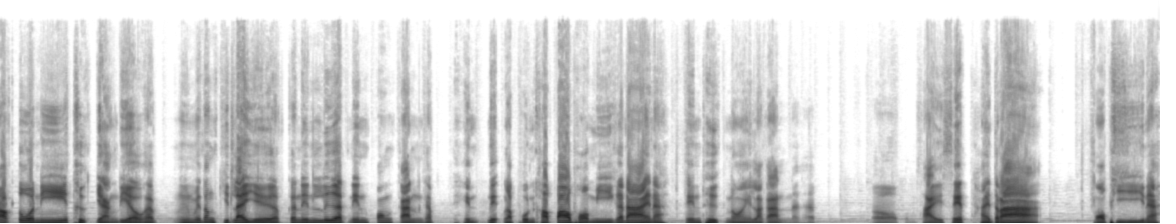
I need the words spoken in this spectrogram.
น็อกตัวนี้ถึกอย่างเดียวครับไม่ต้องคิดอะไรเยอะครับก็เน้นเลือดเน้นป้องกันครับเห็นเนี่ยกับผลเข้าเป้าพอมีก็ได้นะเน้นถึกหน่อยละกันนะครับก็ผมใส่เซตไฮดรา หมอผีนะ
